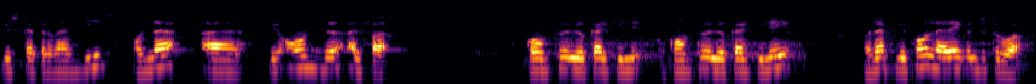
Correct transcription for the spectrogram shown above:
plus 90, on a un T1 de alpha qu'on peut le calculer, qu'on peut le calculer en appliquant la règle de 3.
